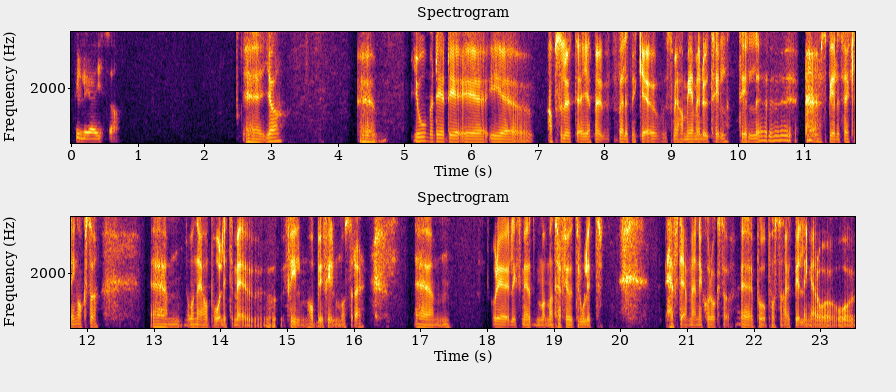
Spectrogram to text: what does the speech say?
skulle jag gissa. Eh, ja, Eh, jo, men det, det är, är, absolut, det har gett mig väldigt mycket som jag har med mig nu till, till eh, spelutveckling också. Eh, och när jag har på lite med film, hobbyfilm och sådär. Um, och det är liksom, man träffar otroligt häftiga människor också eh, på, på sådana utbildningar och, och,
